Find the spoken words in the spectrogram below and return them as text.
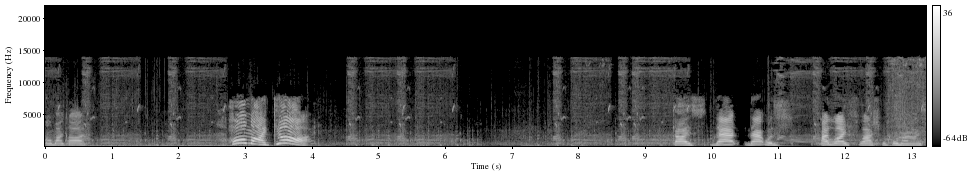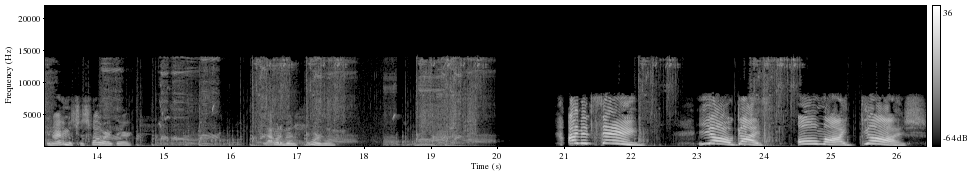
Oh my god. Oh my god! Guys, that that was my life flashed before my eyes and I almost just fell right there. That would have been horrible. I'm insane! Yo, guys! Oh my gosh!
